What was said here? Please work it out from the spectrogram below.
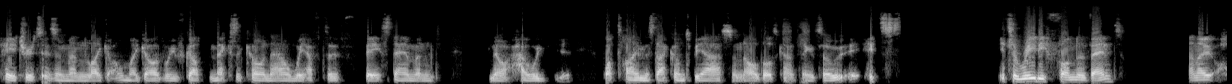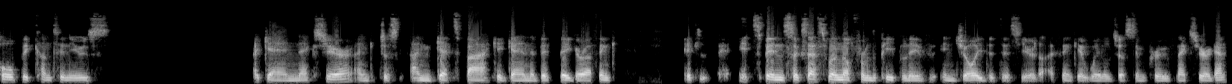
patriotism and like oh my god we've got Mexico now we have to face them and you know how we what time is that going to be at and all those kind of things. So it's it's a really fun event and I hope it continues again next year and just and gets back again a bit bigger. I think it it's been successful enough from the people who've enjoyed it this year that I think it will just improve next year again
